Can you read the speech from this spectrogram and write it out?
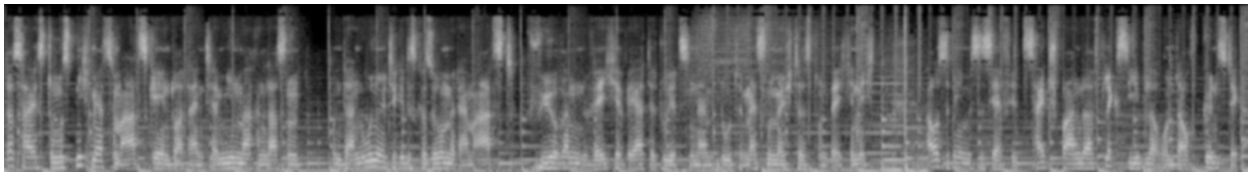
Das heißt, du musst nicht mehr zum Arzt gehen, dort einen Termin machen lassen und dann unnötige Diskussionen mit einem Arzt führen, welche Werte du jetzt in deinem Blut messen möchtest und welche nicht. Außerdem ist es sehr viel zeitsparender, flexibler und auch günstiger.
